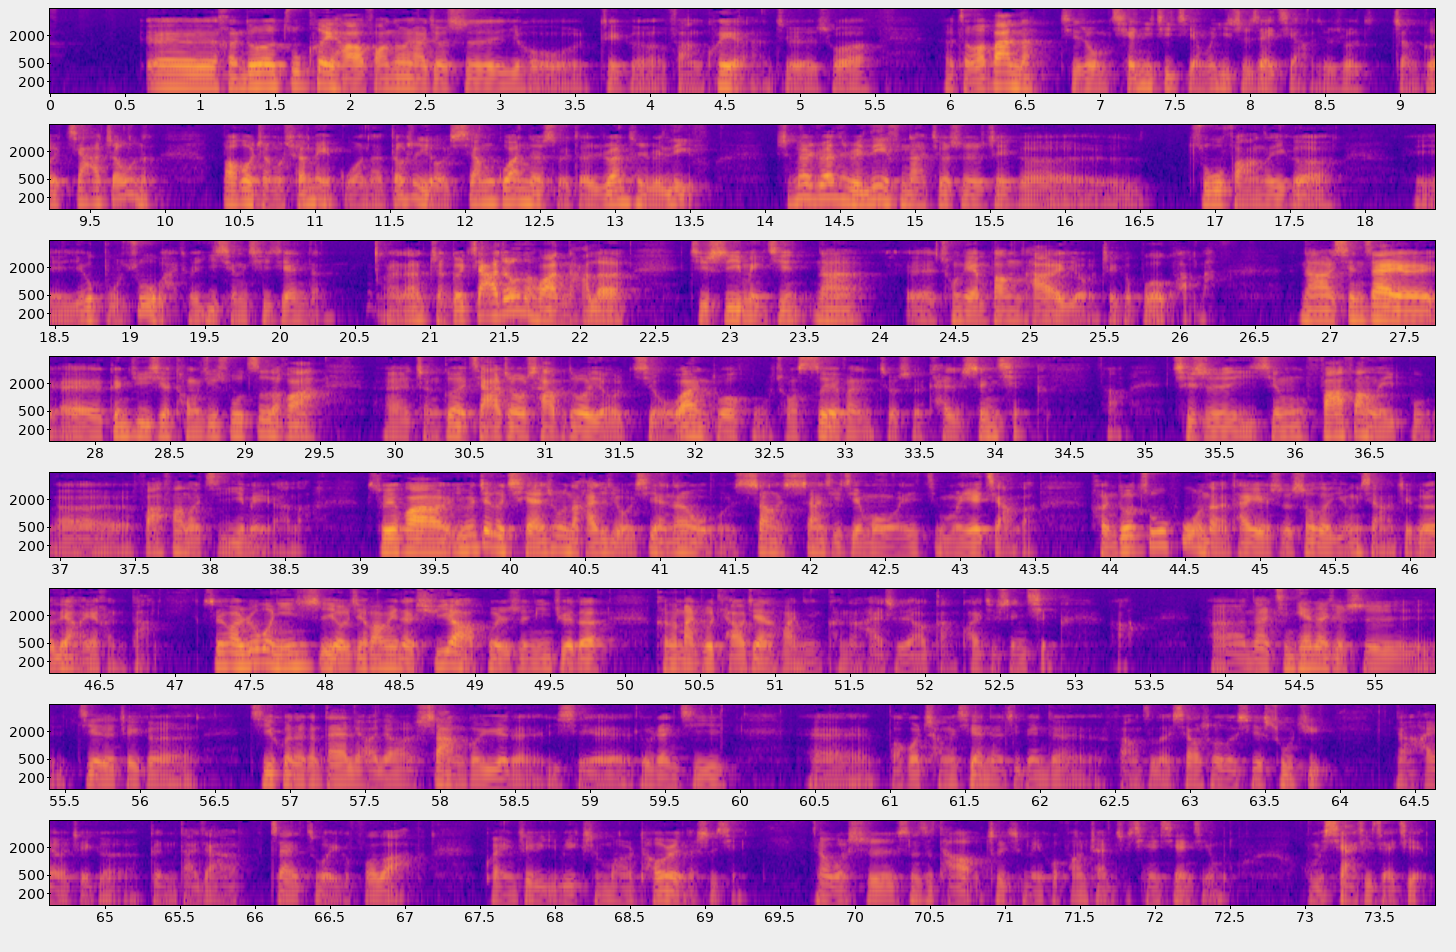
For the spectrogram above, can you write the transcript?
呃，很多租客也好，房东也好，就是有这个反馈了，就是说，呃，怎么办呢？其实我们前几期节目一直在讲，就是说，整个加州呢，包括整个全美国呢，都是有相关的所谓的 rent relief。什么叫 rent relief 呢？就是这个租房的一个一个补助吧，就是疫情期间的啊。那整个加州的话，拿了几十亿美金，那呃，从联邦它有这个拨款嘛。那现在呃，根据一些统计数字的话，呃，整个加州差不多有九万多户，从四月份就是开始申请，啊，其实已经发放了一部，呃，发放了几亿美元了。所以话，因为这个钱数呢还是有限，那我上上期节目我我们也讲了，很多租户呢他也是受到影响，这个量也很大。所以话，如果您是有这方面的需要，或者是您觉得可能满足条件的话，您可能还是要赶快去申请，啊，呃，那今天呢就是借着这个。机会呢，跟大家聊一聊上个月的一些洛杉矶，呃，包括城县的这边的房子的销售的一些数据，那还有这个跟大家再做一个 follow up，关于这个 eviction moratorium 的事情。那我是孙思桃，这里是美国房产最前线节目，我们下期再见。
